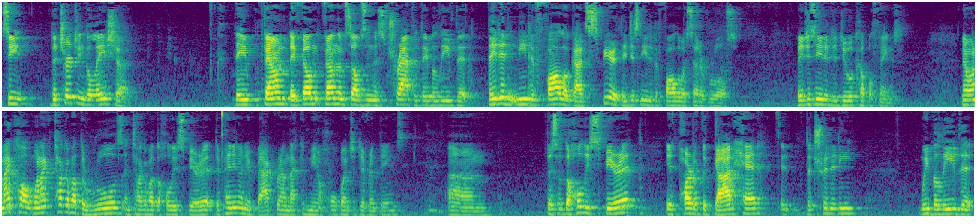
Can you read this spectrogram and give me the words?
See, the church in Galatia, they found they found, found themselves in this trap that they believed that they didn't need to follow God's spirit, they just needed to follow a set of rules. They just needed to do a couple things. Now, when I call when I talk about the rules and talk about the Holy Spirit, depending on your background, that could mean a whole bunch of different things. Um, this, the Holy Spirit is part of the Godhead, the Trinity. We believe that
